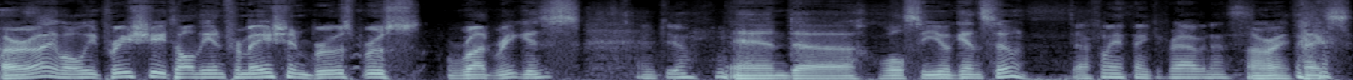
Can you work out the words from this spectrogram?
All right. Well, we appreciate all the information, Bruce Bruce Rodriguez, Thank you. and uh, we'll see you again soon. Definitely. Thank you for having us. All right, thanks.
